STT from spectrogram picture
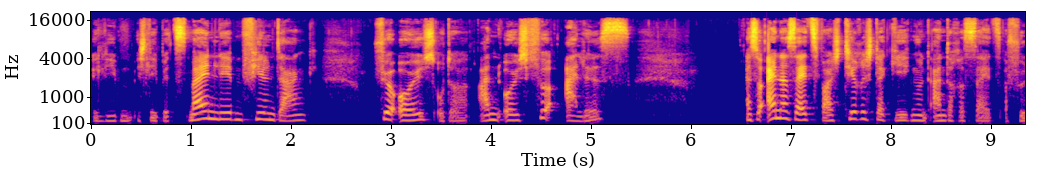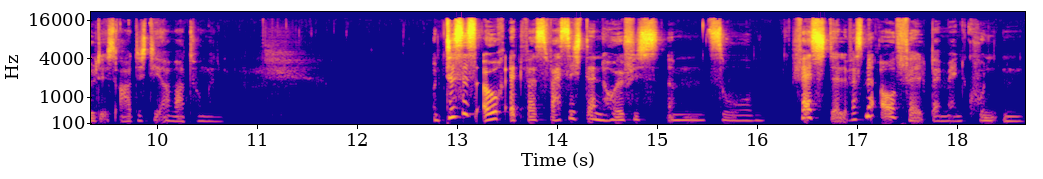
ihr Lieben, ich lebe jetzt mein Leben, vielen Dank für euch oder an euch für alles. Also einerseits war ich tierisch dagegen und andererseits erfüllte ich artig die Erwartungen. Und das ist auch etwas, was ich dann häufig ähm, so feststelle, was mir auffällt bei meinen Kunden.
